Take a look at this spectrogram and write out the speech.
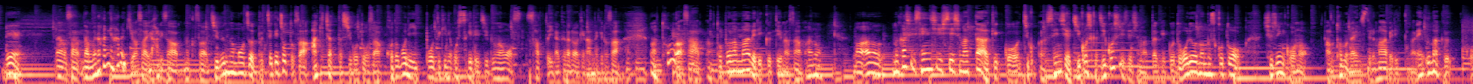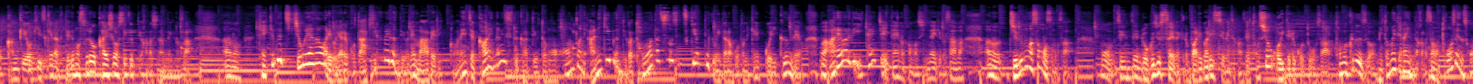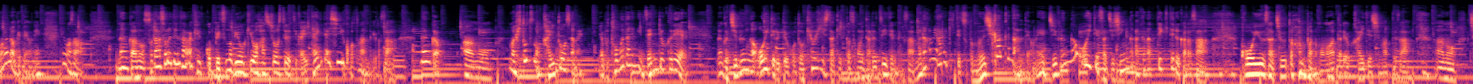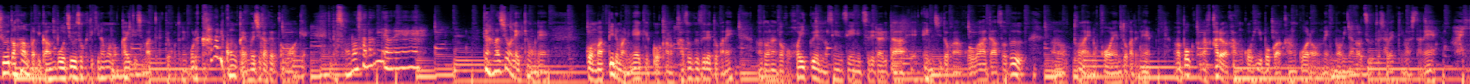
でなんかさ村上春樹はさやはりさなんかさ自分がもうちょっとぶっちゃけちょっとさ飽きちゃった仕事をさ子供に一方的に押し付けて自分はもうさっといなくなるわけなんだけどさ、まあ、トムはさ「トップガンマーヴェリック」っていうのはさあの、まあ、あの昔戦死してしまった結構自己戦死が事故しか自己死してしまった結構同僚の息子と主人公のあのトムが演じてるマーヴェリックがねうまくこう関係を築けなくてでもそれを解消していくっていう話なんだけどさあの結局父親代わりをやること諦めるんだよねマーヴェリックはね。じゃあ代わりに何するかっていうともう本当に兄貴分っていうか友達として付き合っていくみたいなことに結構行くんだよ。まあ、あれあれで痛いっちゃ痛いのかもしれないけどさ、まあ、あの自分はそもそもさもう全然60歳だけどバリバリっすよみたいな感じで年を置いてることをさトム・クルーズは認めてないんだからさ、まあ、当然そうなるわけだよね。でもさなんかあのそれはそれでさ結構別の病気を発症してるっていうか痛々しいことなんだけどさなんかあの、まあ、一つの回答じゃない？やっぱ友達に全力でなんか自分が老いてるということを拒否した結果そこにたどり着いてるんだけどさ村上春樹ってちょっと無自覚なんだよね。自分が老いてさ自信がなくなってきてるからさこういうさ中途半端な物語を書いてしまってさあの中途半端に願望充足的なものを書いてしまってるってことね。俺かなり今回無自覚だと思うわけ。でもその差なんだよね。って話をね今日ねこう真っ昼間にね結構家族連れとかねあとなんかこう保育園の先生に連れられた園児とかがこうわーって遊ぶあの都内の公園とかでね、まあ、僕彼は缶コーヒー僕は缶コーラを、ね、飲みながらずっと喋っていましたね。はい。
